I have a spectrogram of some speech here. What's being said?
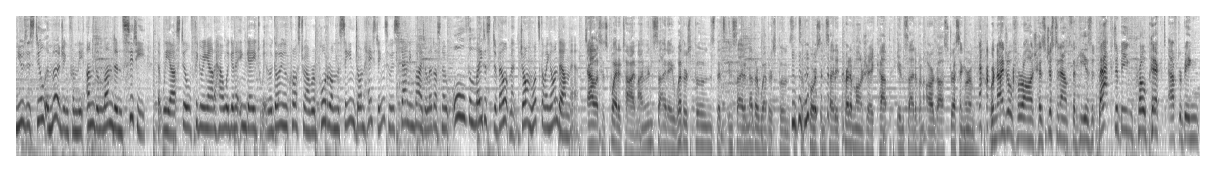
News is still emerging from the under London city that we are still figuring out how we're going to engage with. We're going across to our reporter on the scene, John Hastings, who is standing by to let us know all the latest development. John, what's going on down there? Alice, it's quite a time. I'm inside a Wetherspoons that's inside another Wetherspoons that's, of course, inside a Pret a Manger cup inside of an Argos dressing room, where Nigel Farage has just announced that he is back to being pro Pict after being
